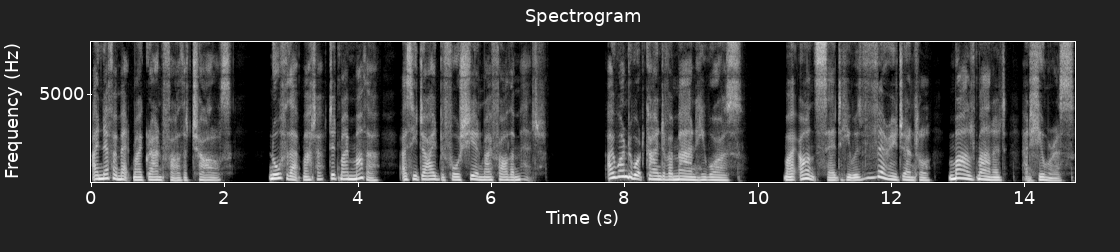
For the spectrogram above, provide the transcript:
I never met my grandfather, Charles, nor for that matter did my mother, as he died before she and my father met. I wonder what kind of a man he was. My aunt said he was very gentle, mild mannered, and humorous.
